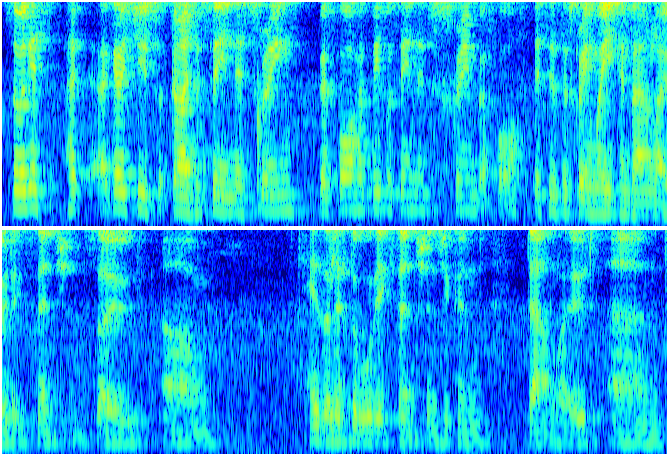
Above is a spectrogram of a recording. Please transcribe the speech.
So I guess I go to you guys have seen this screen before. Have people seen this screen before? This is the screen where you can download extensions. So um, here's a list of all the extensions you can download and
